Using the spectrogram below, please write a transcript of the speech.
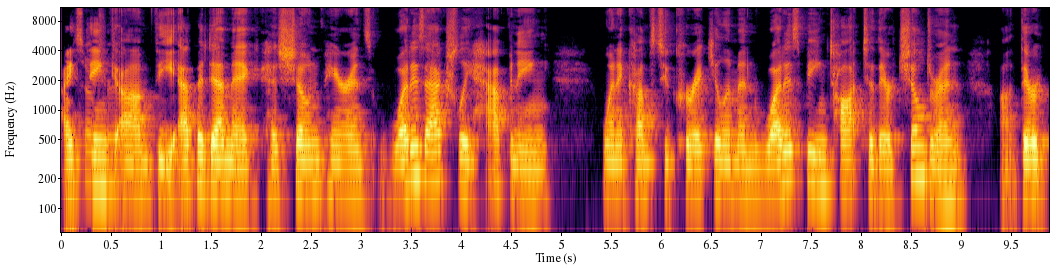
I So think true. um, the epidemic has shown parents what is actually happening when it comes to curriculum and what is being taught to their children. Uh, there,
